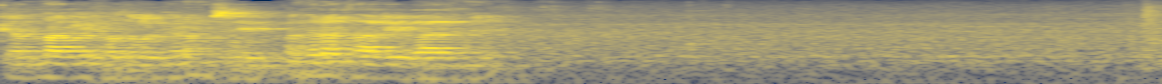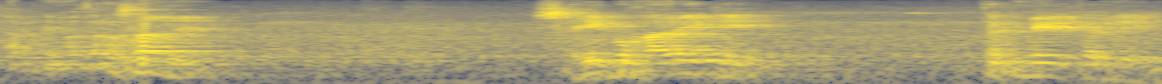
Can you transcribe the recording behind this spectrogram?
کہ اللہ کے فضل و کرم سے پندرہ طالبات نے اپنی مدرسہ میں صحیح بخاری کی تکمیل کر لی۔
